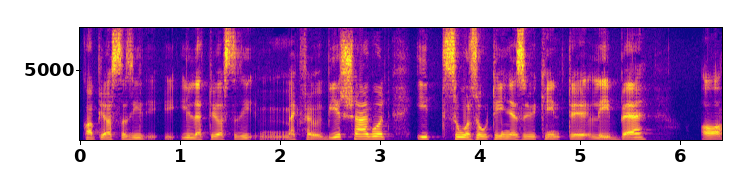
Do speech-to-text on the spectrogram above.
kapja azt az illető azt az megfelelő bírságot. Itt szorzó tényezőként lép be a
